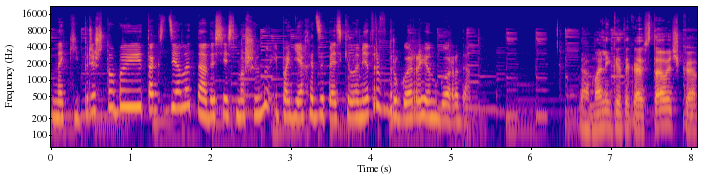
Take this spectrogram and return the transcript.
На Кипре, чтобы так сделать, надо сесть в машину и поехать за 5 километров в другой район города. Да, маленькая такая вставочка.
